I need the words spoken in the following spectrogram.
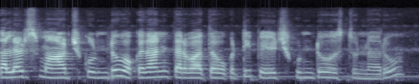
కలర్స్ మార్చుకుంటూ ఒకదాని తర్వాత ఒకటి పేర్చుకుంటూ వస్తున్నారు.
